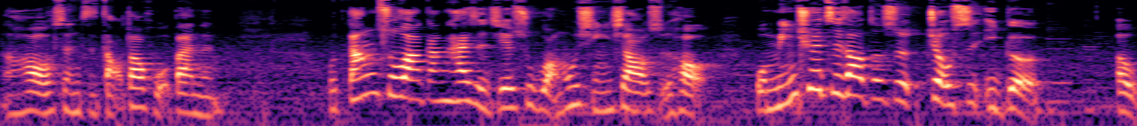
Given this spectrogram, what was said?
然后甚至找到伙伴呢？我当初啊，刚开始接触网络行销的时候，我明确知道这是就是一个呃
